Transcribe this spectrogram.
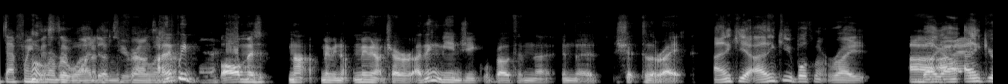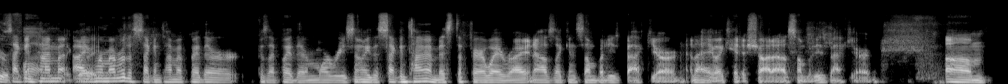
definitely I don't missed remember it what I one of did the in two rounds. I think we there. all missed not maybe not maybe not Trevor. I think me and Jeek were both in the in the shit to the right. I think yeah, I think you both went right. Uh, like, I, I think you were second fine, time like, I right. remember the second time I played there because I played there more recently. The second time I missed the fairway right and I was like in somebody's backyard and I like hit a shot out of somebody's backyard. Um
